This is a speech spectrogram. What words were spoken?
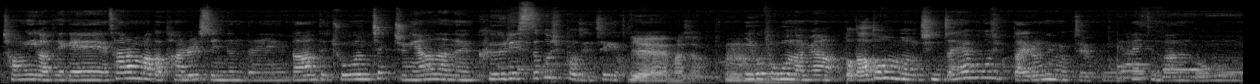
정의가 되게 사람마다 다를 수 있는데 나한테 좋은 책 중에 하나는 글이 쓰고 싶어진 책이거든. 예, 맞아. 음. 이거 보고 나면 어, 나도 한번 진짜 해보고 싶다 이런 생각 들고 하여튼 나는 너무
